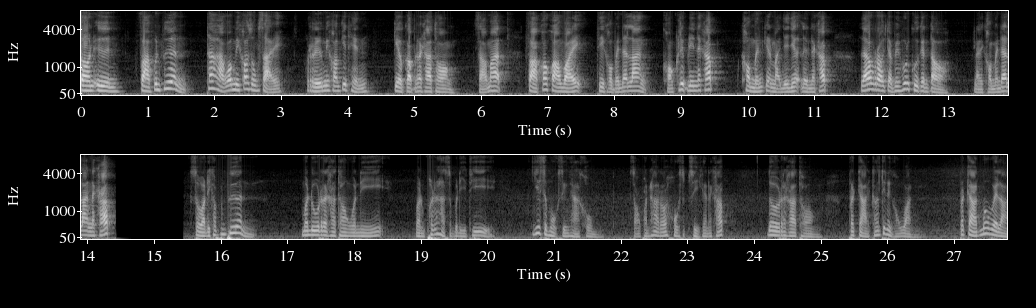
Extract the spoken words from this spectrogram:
ก่อนอื่นฝากเพื่อนๆ ถ้าหากว่ามีข้อสงสัย หรือมีความคิดเห็นเกี่ยวกับราคาทอง สามารถฝากข้อความไว้ที่คอมเมนต์ด้านล่างของคลิปนี้นะครับ คอมเมนต์กันมาเยอะๆเลยนะครับ แล้วเราจะไปพูดคุยกันต่อในคอมเมนต์ด้านล่างนะครับ สวัสดีครับเพื่อนๆ มาดูราคาทองวันนี้ วันพฤหัสบดีที่ 26 สิงหาคม 2564 กันนะครับ โดยราคาทองประกาศครั้งที่ 1 ของวัน ประกาศเมื่อเวลา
